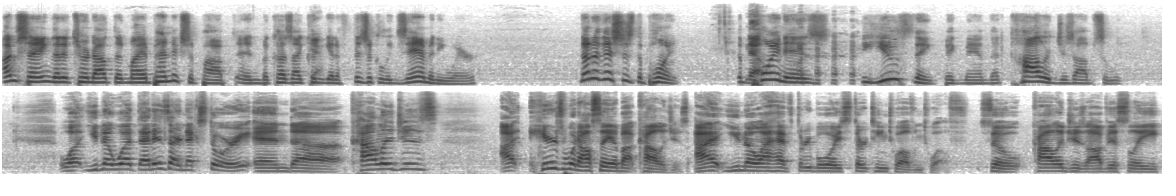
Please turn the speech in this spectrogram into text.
I'm saying that it turned out that my appendix had popped, and because I couldn't Yeah. get a physical exam anywhere, none of this is the point. The No. point is, do you think, big man, that college is obsolete? Well, you know what? That is our next story. And uh, colleges. I here's what I'll say about colleges. I you know I have three boys, 13, 12, and 12. So college is obviously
